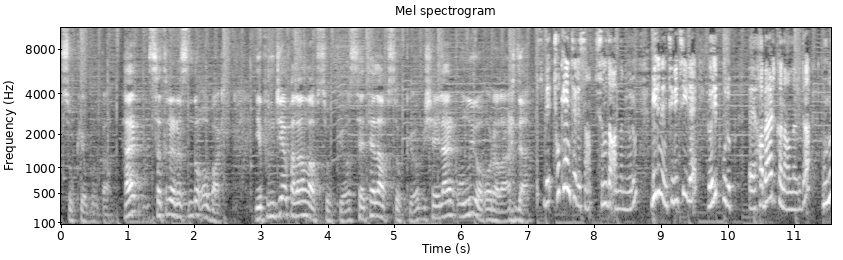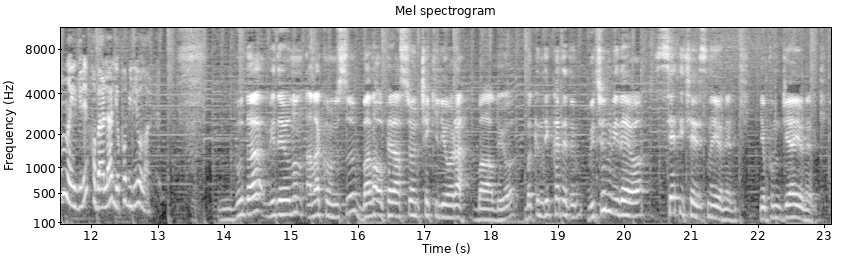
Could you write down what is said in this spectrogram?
sokuyor burada. Her satır arasında o var. Yapımcıya falan laf sokuyor, sete laf sokuyor. Bir şeyler oluyor oralarda. Ve çok enteresan, şunu da anlamıyorum. Birinin tweetiyle garip grup e, haber kanalları da bununla ilgili haberler yapabiliyorlar. Bu da videonun ana konusu bana operasyon çekiliyora bağlıyor. Bakın dikkat edin. Bütün video set içerisine yönelik, yapımcıya yönelik.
